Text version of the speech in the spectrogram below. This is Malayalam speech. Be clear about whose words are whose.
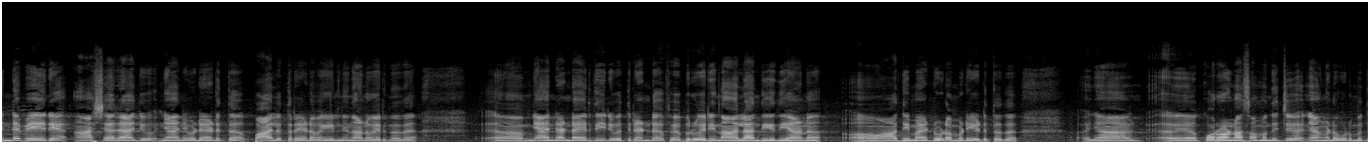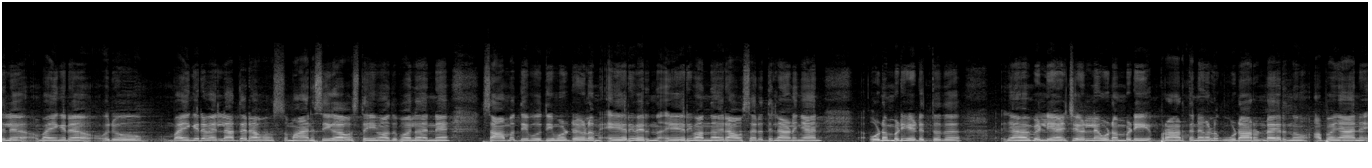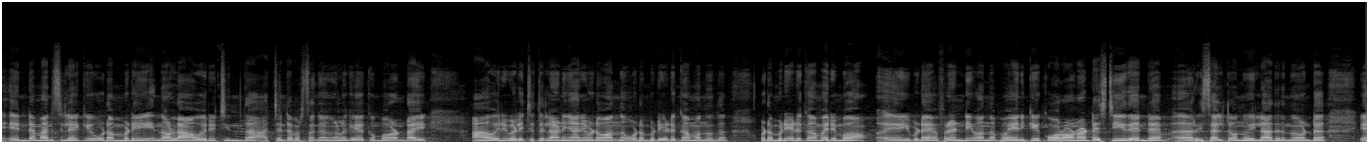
Speaker 1: എന്റെ പേര് ആശ രാജു. ഞാനിവിടെ അടുത്ത് പാലുത്ര ഇടവകയിൽ നിന്നാണ് വരുന്നത്. ഞാൻ രണ്ടായിരത്തി ഇരുപത്തിരണ്ട് ഫെബ്രുവരി നാലാം തീയതിയാണ് ആദ്യമായിട്ട് ഉടമ്പടി എടുത്തത്. ഞാൻ കൊറോണ സംബന്ധിച്ച് ഞങ്ങളുടെ കുടുംബത്തിൽ ഭയങ്കര ഒരു ഭയങ്കര വല്ലാത്തൊരവസ്ഥ മാനസികാവസ്ഥയും അതുപോലെ തന്നെ സാമ്പത്തിക ബുദ്ധിമുട്ടുകളും ഏറി വരുന്ന ഏറി വന്ന ഒരു അവസരത്തിലാണ് ഞാൻ ഉടമ്പടി എടുത്തത്. ഞാൻ വെള്ളിയാഴ്ചകളിലെ ഉടമ്പടി പ്രാർത്ഥനകൾ കൂടാറുണ്ടായിരുന്നു. അപ്പോൾ ഞാൻ എന്റെ മനസ്സിലേക്ക് ഉടമ്പടി എന്നുള്ള ആ ഒരു ചിന്ത അച്ഛന്റെ പ്രസംഗങ്ങൾ കേൾക്കുമ്പോൾ ഉണ്ടായി. ആ ഒരു വെളിച്ചത്തിലാണ് ഞാൻ വന്ന് ഉടമ്പടി എടുക്കാൻ വന്നത്. ഉടമ്പടി എടുക്കാൻ വരുമ്പോൾ ഇവിടെ ഫ്രണ്ടിൽ വന്നപ്പോൾ എനിക്ക് കൊറോണ ടെസ്റ്റ് ചെയ്തതിന്റെ റിസൾട്ട് ഒന്നും ഇല്ലാതിരുന്നതുകൊണ്ട്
